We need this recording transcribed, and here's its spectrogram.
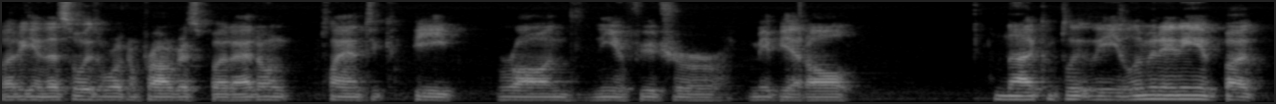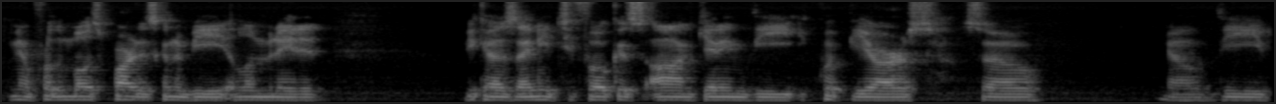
but again that's always a work in progress but I don't plan to compete Raw in the near future, or maybe at all. Not completely eliminating it, but you know, for the most part, it's going to be eliminated because I need to focus on getting the equip PRs. So, you know, the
